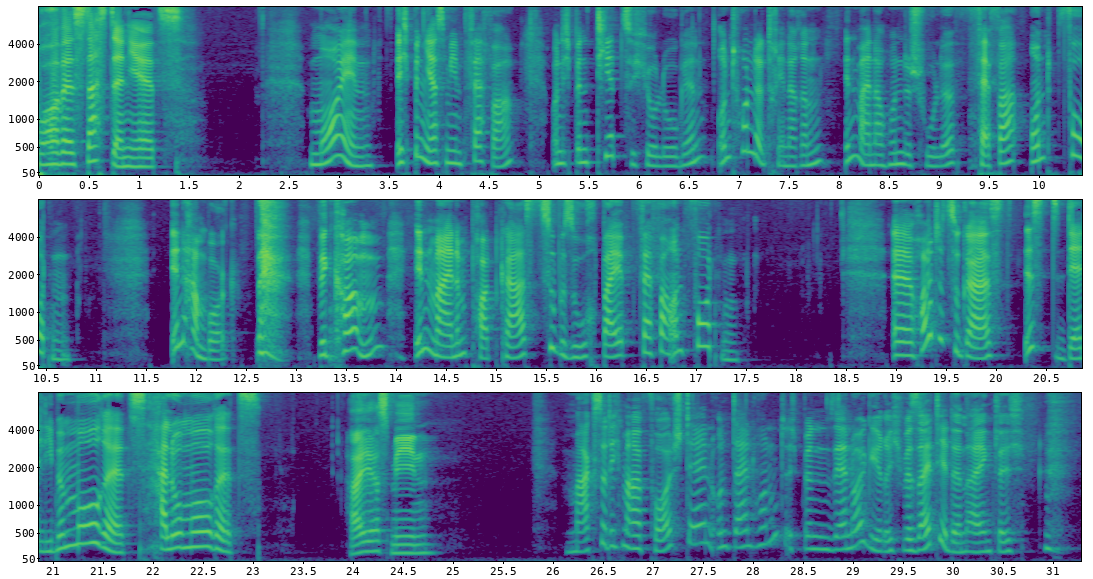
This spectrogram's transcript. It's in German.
Boah, wer ist das denn jetzt? Moin, ich bin Jasmin Pfeffer und ich bin Tierpsychologin und Hundetrainerin in meiner Hundeschule Pfeffer und Pfoten in Hamburg. Willkommen in meinem Podcast zu Besuch bei Pfeffer und Pfoten. Äh, heute zu Gast ist der liebe Moritz. Hallo Moritz. Hi Jasmin. Magst du dich mal vorstellen und dein Hund? Ich bin sehr neugierig. Wer seid ihr denn eigentlich?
